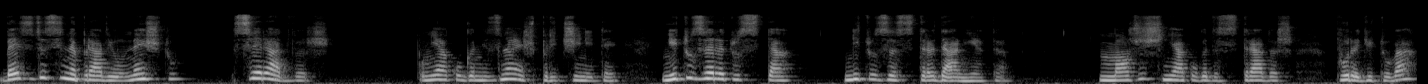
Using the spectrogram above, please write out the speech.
без да си направил нещо, се радваш. Понякога не знаеш причините, нито за радостта, нито за страданията. Можеш някога да страдаш поради това,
